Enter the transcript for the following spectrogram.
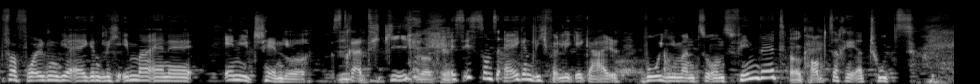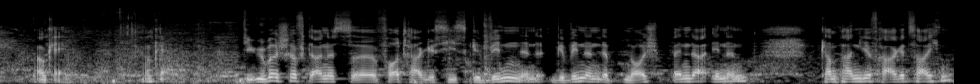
verfolgen wir eigentlich immer eine Any-Channel-Strategie. Mhm. Okay. Es ist uns eigentlich völlig egal, wo jemand zu uns findet. Okay. Hauptsache er tut's. Okay. Okay. Die Überschrift deines äh, Vortrages hieß Gewinnen, gewinnende NeuspenderInnen Kampagne, Fragezeichen.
